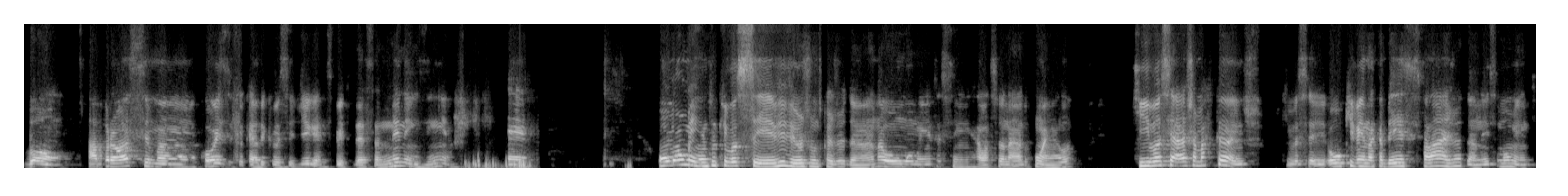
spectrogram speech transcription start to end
Bom, a próxima coisa que eu quero que você diga a respeito dessa nenenzinha é um momento que você viveu junto com a Jordana, ou um momento assim relacionado com ela, que você acha marcante, que você, ou que vem na cabeça e fala, ah, Jordana, esse momento.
